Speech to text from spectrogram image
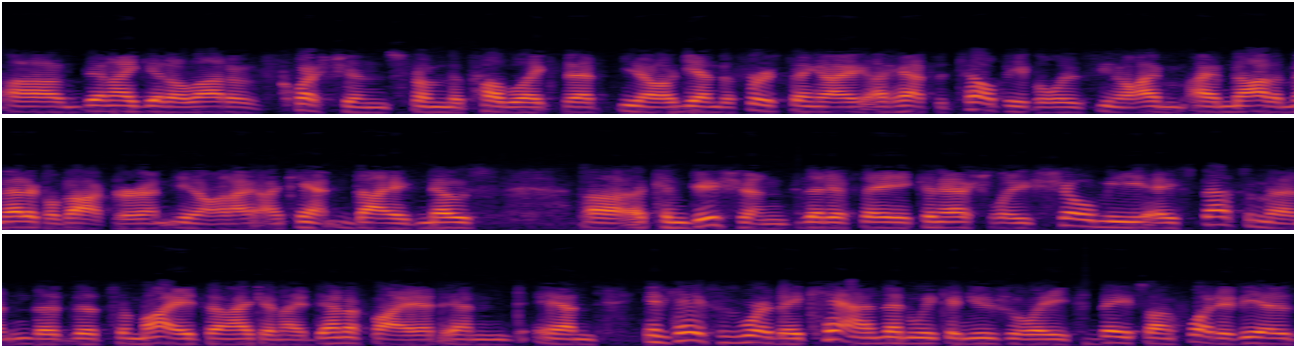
uh, then I get a lot of questions from the public that, you know, again, the first thing I, I have to tell people is, you know, I'm, I'm not a medical doctor and, you know, and I, I can't diagnose uh, a condition that if they can actually show me a specimen that, that's a mite, then I can identify it. And, and in cases where they can, then we can usually, based on what it is,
